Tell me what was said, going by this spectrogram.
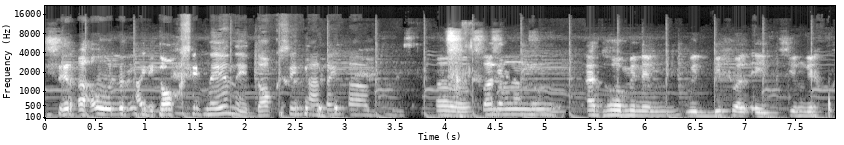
si Raulo. Ay, doxing na yun eh. Doxing ata yung tawag. Oo, parang ad hominem with visual aids yung ginawa.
